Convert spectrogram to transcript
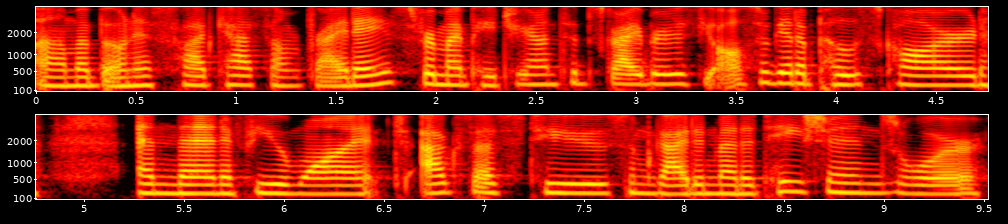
um, a bonus podcast on Fridays for my Patreon subscribers. You also get a postcard. And then if you want access to some guided meditations or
